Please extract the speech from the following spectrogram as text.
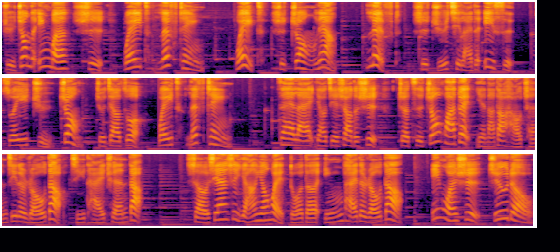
举重的英文是 weightlifting，weight 是重量，lift 是举起来的意思，所以举重就叫做 weightlifting。再来要介绍的是，这次中华队也拿到好成绩的柔道及跆拳道。首先是杨永伟夺得银牌的柔道，英文是 judo。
